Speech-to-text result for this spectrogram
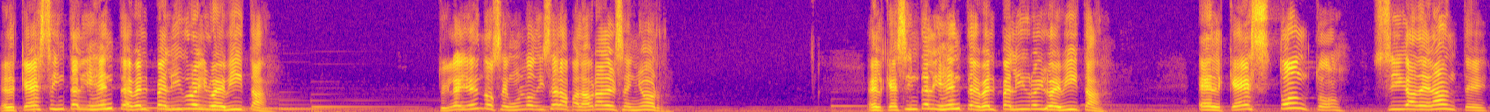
El que es inteligente ve el peligro y lo evita. Estoy leyendo según lo dice la palabra del Señor. El que es inteligente ve el peligro y lo evita. El que es tonto sigue adelante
